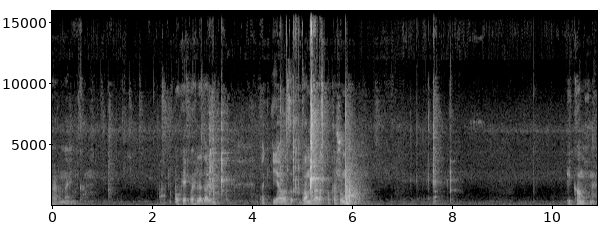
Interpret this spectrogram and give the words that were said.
Гарненько. Ох, як виглядає. Так, я вам зараз покажу. Пікантне.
